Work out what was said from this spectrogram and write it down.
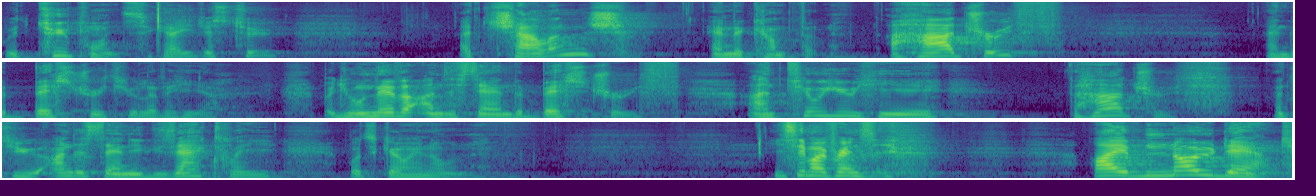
with two points, okay? Just two a challenge and a comfort, a hard truth and the best truth you'll ever hear. But you'll never understand the best truth until you hear the hard truth, until you understand exactly what's going on. You see, my friends, I have no doubt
